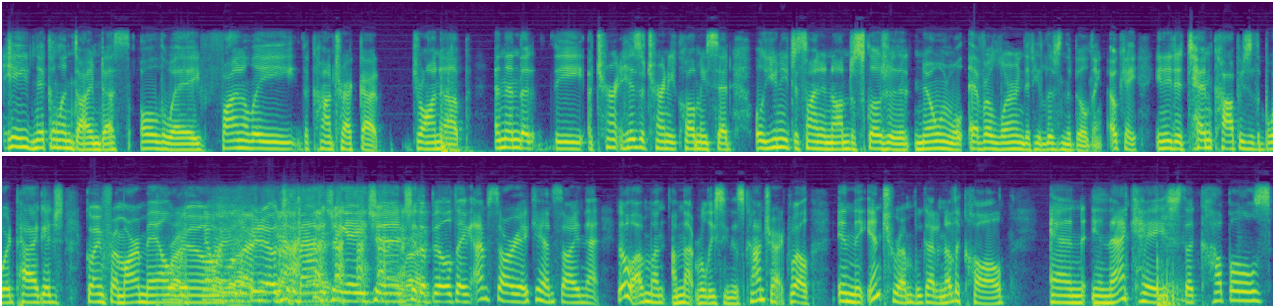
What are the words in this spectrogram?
He nickel and dimed us all the way. Finally, the contract got drawn up. And then the, the attorney, his attorney called me said, Well, you need to sign a non disclosure that no one will ever learn that he lives in the building. Okay, you needed 10 copies of the board package going from our mail right. room, no you know, yeah. to the managing agent, right. to the building. I'm sorry, I can't sign that. Oh, I'm, I'm not releasing this contract. Well, in the interim, we got another call. And in that case, the couple's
